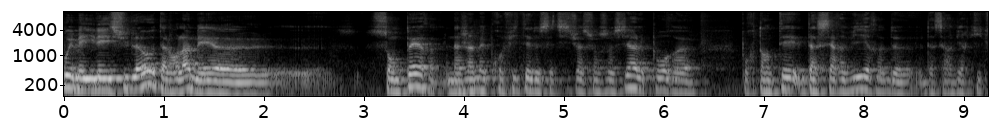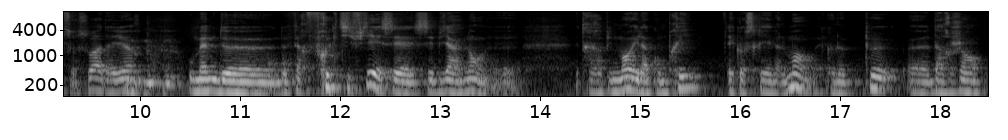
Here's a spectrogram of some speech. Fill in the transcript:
Oui, mais il est issu de la haute, alors là, mais euh, son père n'a jamais profité de cette situation sociale pour, euh, pour tenter d'asservir, d'asservir qui que ce soit d'ailleurs, Mhm, ou même de, de faire fructifier ses, ses biens. Non, euh, très rapidement, il a compris, et Cossery également, que le peu euh, d'argent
